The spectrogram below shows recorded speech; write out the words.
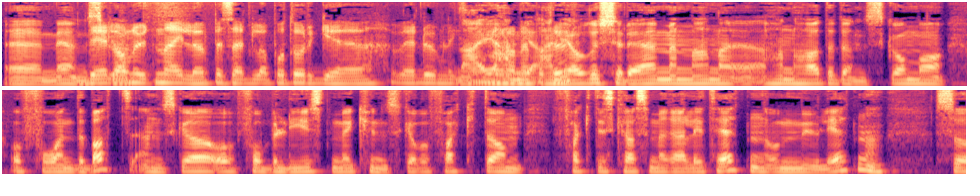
Eh, vi ønsker... Deler han ut nei-løpesedler på torget, Vedum? liksom? Nei, han, han, er han gjør ikke det, men han, han har hatt et ønske om å, å få en debatt. Ønsker å få belyst med kunnskap og fakta om faktisk hva som er realiteten og mulighetene. Så,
